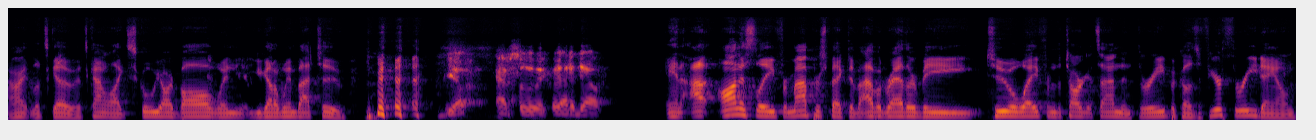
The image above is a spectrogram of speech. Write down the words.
all right, let's go. It's kind of like schoolyard ball when you got to win by two. yep, absolutely, without a doubt. And I honestly, from my perspective, I would rather be two away from the target sign than three because if you're three down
